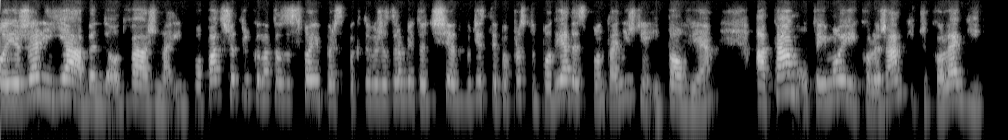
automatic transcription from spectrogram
Bo jeżeli ja będę odważna i popatrzę tylko na to ze swojej perspektywy, że zrobię to dzisiaj o 20, po prostu podjadę spontanicznie i powiem, a tam u tej mojej koleżanki czy kolegi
